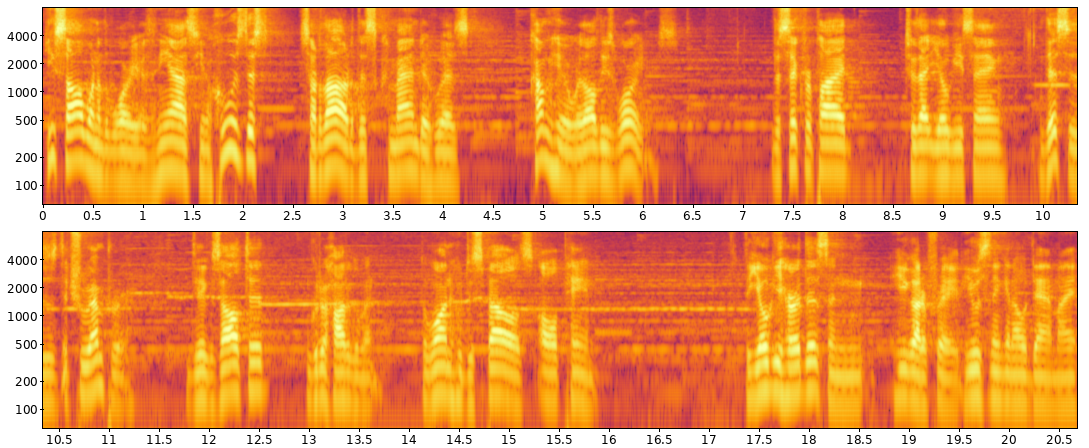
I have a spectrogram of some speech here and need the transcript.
He saw one of the warriors and he asked, you know, who is this Sardar, this commander who has come here with all these warriors? The Sikh replied to that yogi saying, This is the true emperor, the exalted Guru Hargobind, the one who dispels all pain. The yogi heard this and he got afraid. He was thinking, oh damn, I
